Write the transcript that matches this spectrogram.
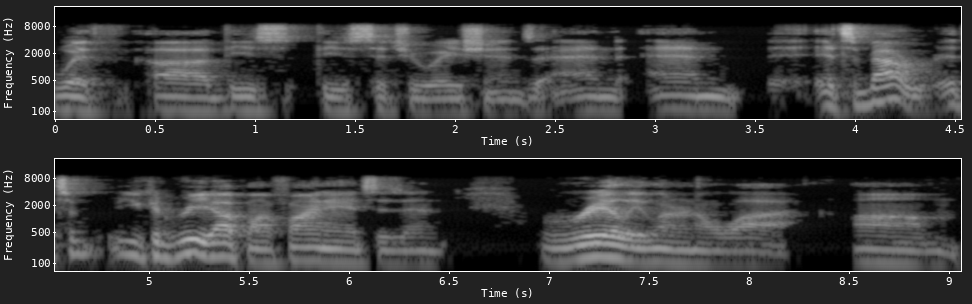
with uh, these these situations. And and it's about it's a, you could read up on finances and really learn a lot. Um,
